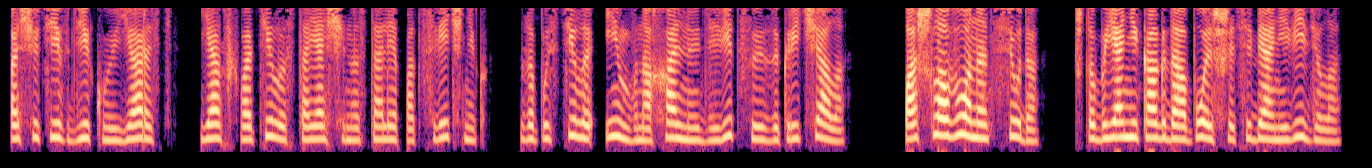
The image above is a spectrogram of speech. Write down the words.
Ощутив дикую ярость, я схватила стоящий на столе подсвечник, запустила им в нахальную девицу и закричала «Пошла вон отсюда, чтобы я никогда больше тебя не видела!»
